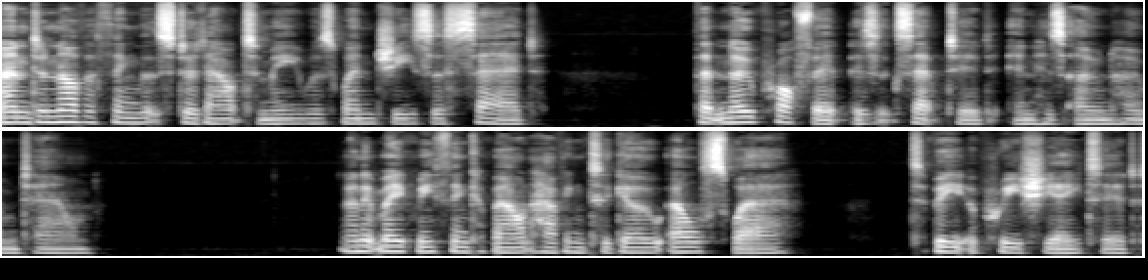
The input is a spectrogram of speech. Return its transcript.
And another thing that stood out to me was when Jesus said that no prophet is accepted in his own hometown. And it made me think about having to go elsewhere to be appreciated.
